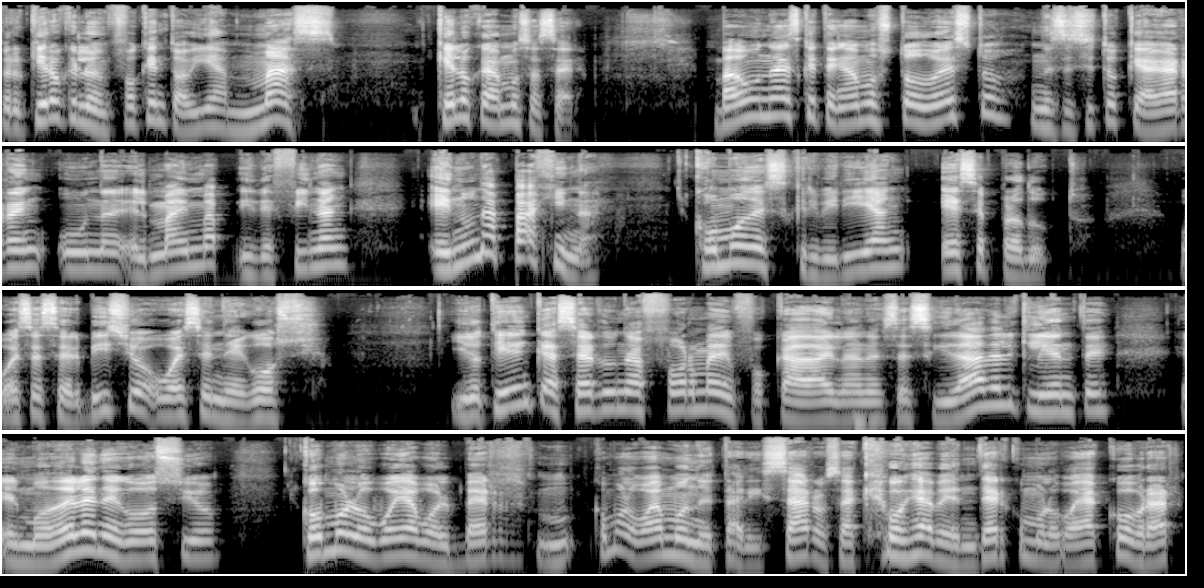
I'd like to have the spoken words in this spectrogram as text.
pero quiero que lo enfoquen todavía más. ¿Qué es lo que vamos a hacer? Va una vez que tengamos todo esto, necesito que agarren el mind map y definan en una página cómo describirían ese producto o ese servicio o ese negocio. Y lo tienen que hacer de una forma enfocada en la necesidad del cliente, el modelo de negocio, cómo lo voy a volver, cómo lo voy a monetarizar, o sea, qué voy a vender, cómo lo voy a cobrar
